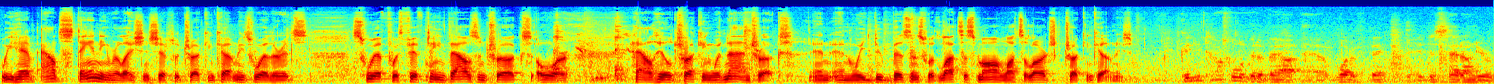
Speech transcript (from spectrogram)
we have outstanding relationships with trucking companies, whether it's Swift with 15,000 trucks or Hal Hill Trucking with nine trucks. And, and we do business with lots of small and lots of large trucking companies. Could you talk a little bit about uh, what effect just had on your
